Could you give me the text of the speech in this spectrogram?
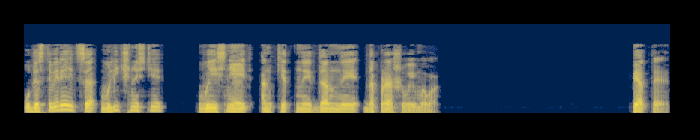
удостоверяется в личности, выясняет анкетные данные допрашиваемого. Пятое.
